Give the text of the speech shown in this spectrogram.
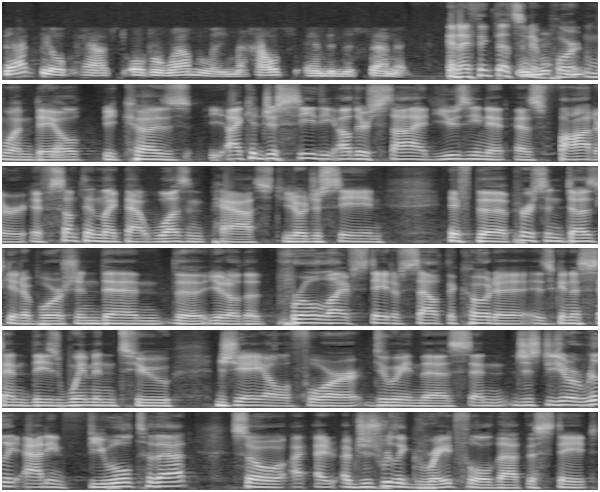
that bill passed overwhelmingly in the House and in the Senate. And I think that's an mm-hmm. important one, Dale, because I could just see the other side using it as fodder if something like that wasn't passed. You know, just saying if the person does get abortion, then the you know the pro-life state of South Dakota is going to send these women to jail for doing this, and just you know really adding fuel to that. So I, I'm just really grateful that the state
